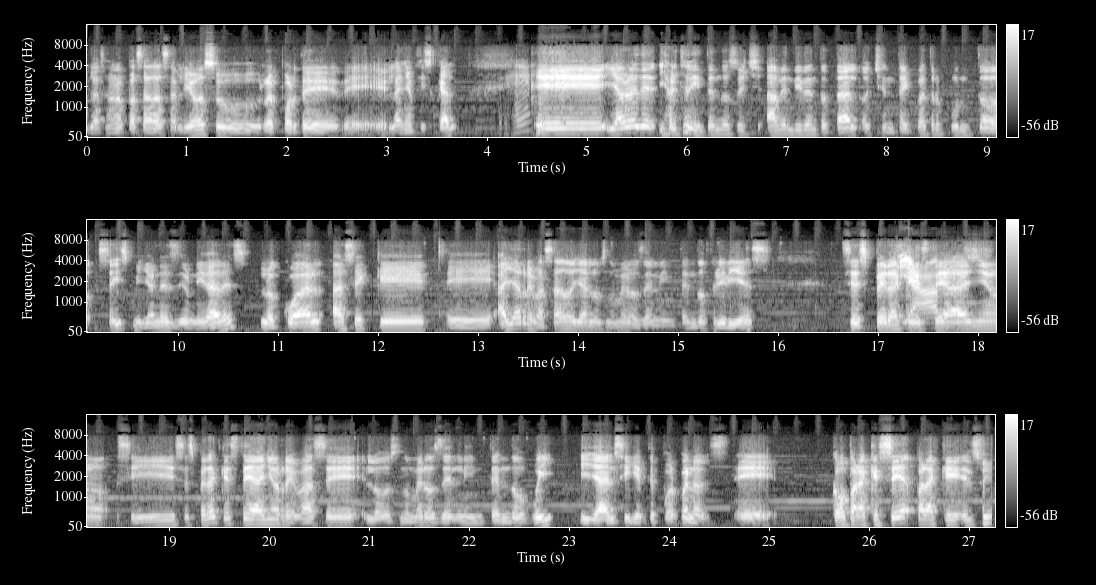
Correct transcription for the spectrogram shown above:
La semana pasada salió su reporte del año fiscal. Eh, y, ahora y ahorita Nintendo Switch ha vendido en total 84.6 millones de unidades, lo cual hace que eh, haya rebasado ya los números del Nintendo 3DS. Se espera que este año, sí, se espera que este año rebase los números del Nintendo Wii y ya el siguiente por, bueno, eh, como para que sea, para que el Switch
